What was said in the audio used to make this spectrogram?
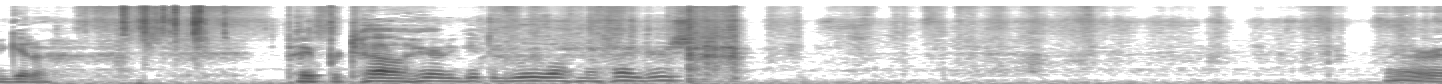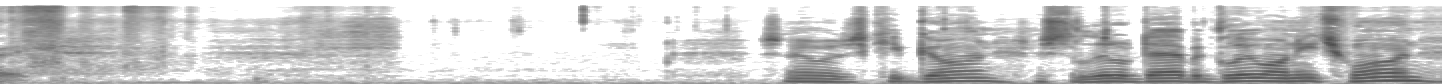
me get a paper towel here to get the glue off my fingers. All right. So now we'll just keep going. Just a little dab of glue on each one.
